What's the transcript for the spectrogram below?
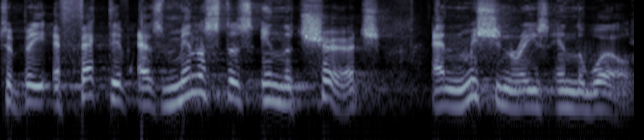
to be effective as ministers in the church and missionaries in the world.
